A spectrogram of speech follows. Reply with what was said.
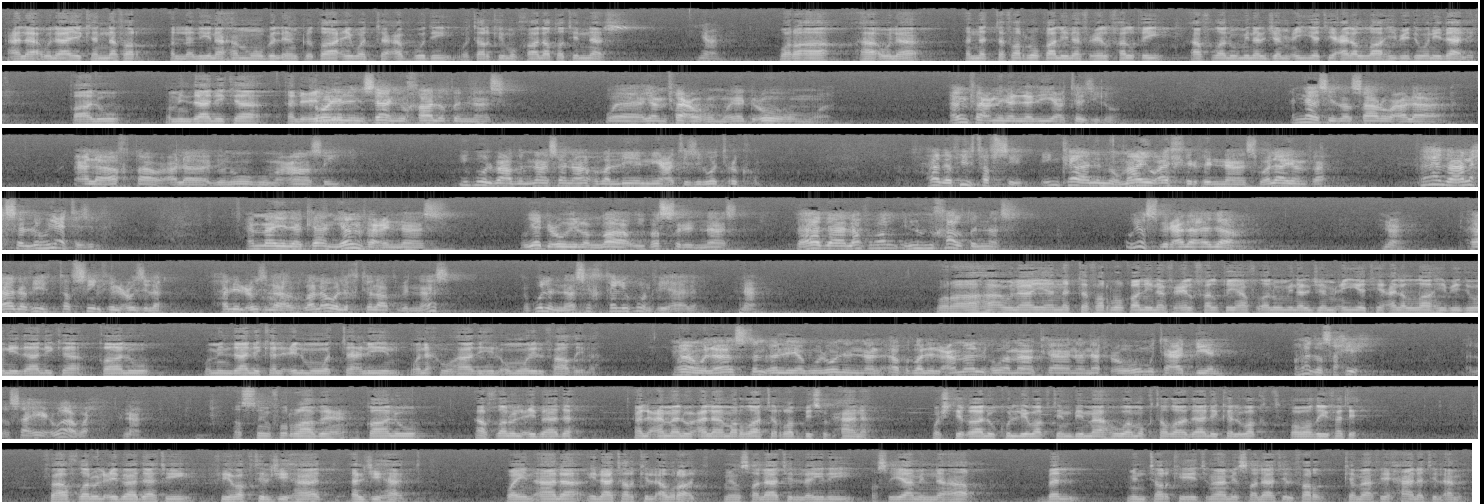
على أولئك النفر الذين هموا بالانقطاع والتعبد وترك مخالطة الناس. نعم. ورأى هؤلاء أن التفرق لنفع الخلق أفضل من الجمعية على الله بدون ذلك. قالوا ومن ذلك العلم كون الإنسان يخالط الناس. وينفعهم ويدعوهم أنفع من الذي يعتزلهم الناس إذا صاروا على على أخطاء وعلى ذنوب ومعاصي يقول بعض الناس أنا أفضل لي أني أعتزل وأتركهم. هذا فيه تفصيل. إن كان أنه ما يؤثر في الناس ولا ينفع فهذا الأحسن له يعتزل. أما إذا كان ينفع الناس ويدعو إلى الله ويبصر الناس فهذا الأفضل أنه يخالط الناس ويصبر على أذاهم. نعم هذا فيه تفصيل في العزلة. هل العزلة أفضل أو الاختلاط بالناس؟ نقول الناس يختلفون في هذا. نعم. وراى هؤلاء أن التفرق لنفع الخلق أفضل من الجمعية على الله بدون ذلك قالوا ومن ذلك العلم والتعليم ونحو هذه الأمور الفاضلة. هؤلاء الصنف اللي يقولون إن الأفضل العمل هو ما كان نفعه متعديا. وهذا صحيح. هذا صحيح واضح. نعم. الصنف الرابع قالوا أفضل العبادة العمل على مرضاة الرب سبحانه واشتغال كل وقت بما هو مقتضى ذلك الوقت ووظيفته. فأفضل العبادات في وقت الجهاد الجهاد. وإن آل إلى ترك الأوراد من صلاة الليل وصيام النهار بل من ترك إتمام صلاة الفرض كما في حالة الأمن.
